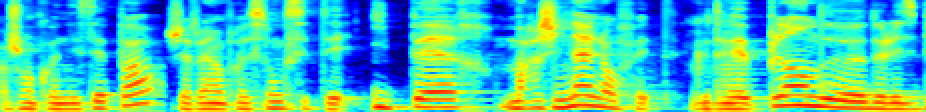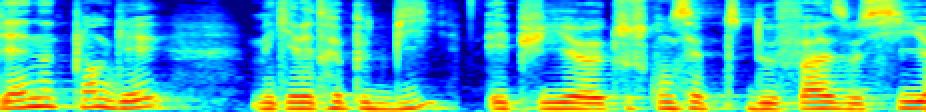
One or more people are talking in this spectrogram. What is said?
j'en connaissais pas. J'avais l'impression que c'était hyper marginal en fait, que mhm. tu avais plein de, lesbiennes, plein de gays, mais qu'il y avait très peu de bi. Et puis euh, tout ce concept de phase aussi,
